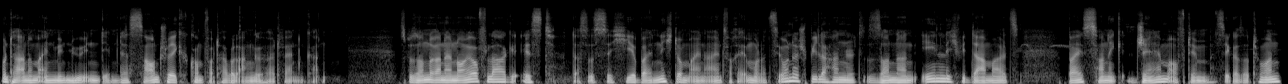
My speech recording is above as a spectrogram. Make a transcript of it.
unter anderem ein Menü, in dem der Soundtrack komfortabel angehört werden kann. Das Besondere an der Neuauflage ist, dass es sich hierbei nicht um eine einfache Emulation der Spiele handelt, sondern ähnlich wie damals bei Sonic Jam auf dem Sega Saturn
